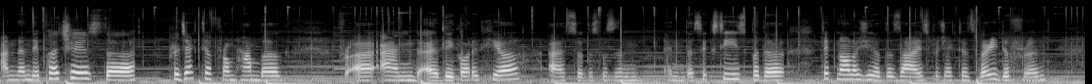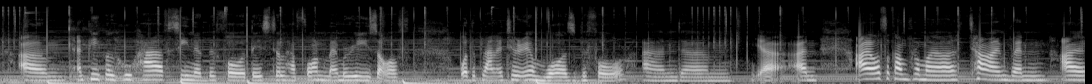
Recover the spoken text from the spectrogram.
And then they purchased the projector from Hamburg uh, and uh, they got it here. Uh, so this was in, in the 60s, but the technology of the Zeiss projector is very different. Um, and people who have seen it before, they still have fond memories of what the planetarium was before and um, yeah and I also come from a time when I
